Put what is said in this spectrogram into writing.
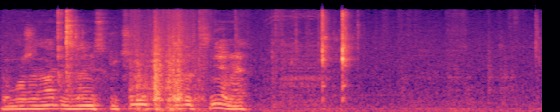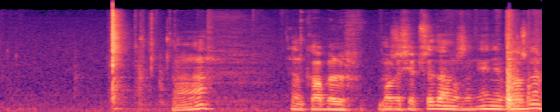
To może najpierw zanim skrócimy, odetniemy. Ten kabel może się przyda, może nie, nieważne.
